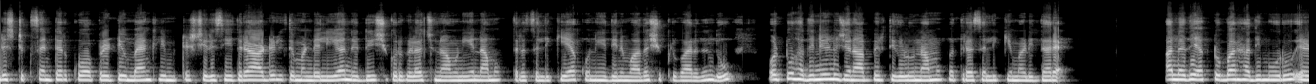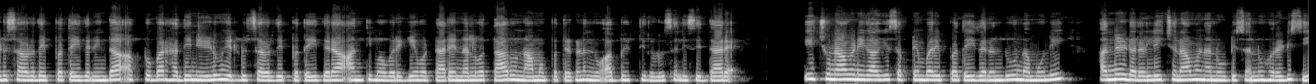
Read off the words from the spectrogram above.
district centre cooperative bank limited Sirsi ಇದರ ಆಡಳಿತ ಮಂಡಳಿಯ ನಿರ್ದೇಶಕರುಗಳ ಚುನಾವಣೆಯ ನಾಮಪತ್ರ ಸಲ್ಲಿಕೆಯ ಕೊನೆಯ ದಿನವಾದ ಶುಕ್ರವಾರದಂದು ಒಟ್ಟು ಹದಿನೇಳು ಜನ ಅಭ್ಯರ್ಥಿಗಳು ನಾಮಪತ್ರ ಸಲ್ಲಿಕೆ ಮಾಡಿದ್ದಾರೆ. ಅಲ್ಲದೆ ಅಕ್ಟೋಬರ್ ಹದಿಮೂರು, ಎರಡು ಸಾವಿರದ ಇಪ್ಪತ್ತೈದರಿಂದ ಅಕ್ಟೋಬರ್ ಹದಿನೇಳು, ಎರಡು ಸಾವಿರದ ಇಪ್ಪತ್ತೈದರ ಅಂತಿಮವರೆಗೆ ಒಟ್ಟಾರೆ ನಲವತ್ತಾರು ನಾಮಪತ್ರಗಳನ್ನು ಅಭ್ಯರ್ಥಿಗಳು ಸಲ್ಲಿಸಿದ್ದಾರೆ. ಈ ಚುನಾವಣೆಗಾಗಿ ಸೆಪ್ಟೆಂಬರ್ ಇಪ್ಪತ್ತೈದರಂದು ನಮೂನೆ ಹನ್ನೆರಡರಲ್ಲಿ ಚುನಾವಣಾ ನೋಟಿಸ್ ಅನ್ನು ಹೊರಡಿಸಿ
